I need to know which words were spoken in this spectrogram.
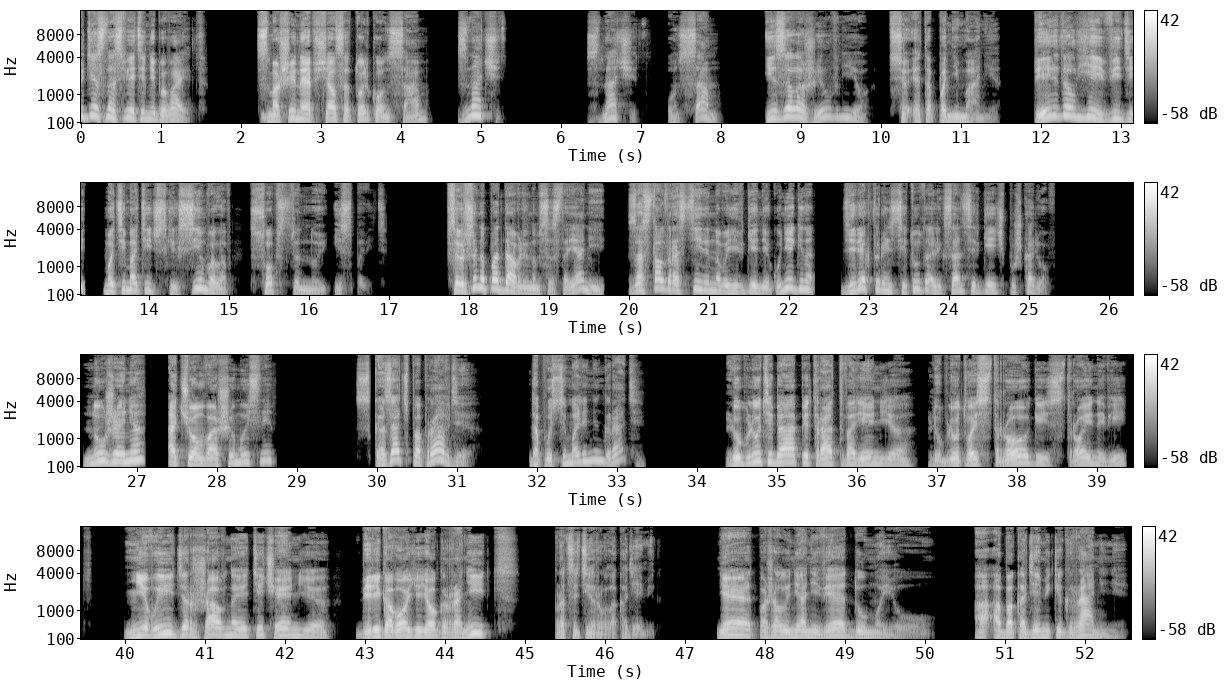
Чудес на свете не бывает. С машиной общался только он сам. Значит, значит, он сам и заложил в нее все это понимание, передал ей в виде математических символов собственную исповедь. В совершенно подавленном состоянии застал растерянного Евгения Кунегина директор института Александр Сергеевич Пушкарев. «Ну, Женя, о чем ваши мысли?» «Сказать по правде, допустим, о Ленинграде. Люблю тебя, Петра творенья, люблю твой строгий, стройный вид, Невы державное течение, береговой ее гранит, процитировал академик. Нет, пожалуй, не о Неве думаю, а об академике Гранине.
